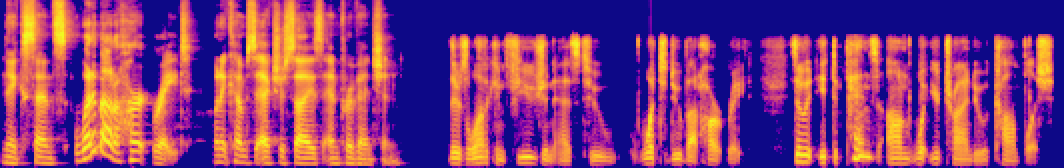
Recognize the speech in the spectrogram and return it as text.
Makes sense. What about a heart rate when it comes to exercise and prevention? There's a lot of confusion as to what to do about heart rate. So it, it depends on what you're trying to accomplish.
